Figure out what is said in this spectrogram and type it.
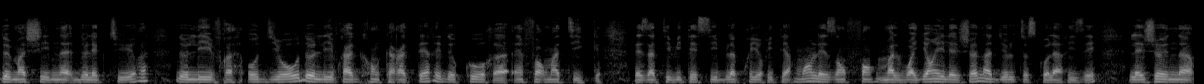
de machines de lecture, de livres audio, de livres à grand caractère et de cours informatiques. Les activités ciblent prioritairement les enfants malvoyants et les jeunes adultes scolarisés, les jeunes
